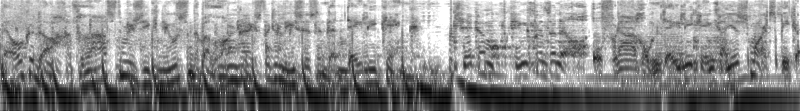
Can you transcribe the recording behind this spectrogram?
Elke dag het laatste muzieknieuws en de belangrijkste releases in de Daily Kink. Check hem op kink.nl of vraag om Daily Kink aan je smart speaker.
